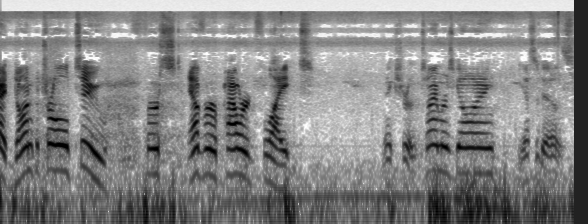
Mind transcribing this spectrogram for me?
Alright, Dawn Patrol 2, first ever powered flight. Make sure the timer's going. Yes, it is.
